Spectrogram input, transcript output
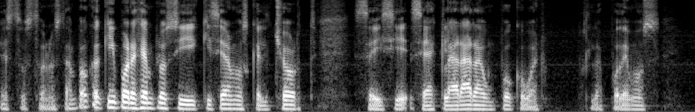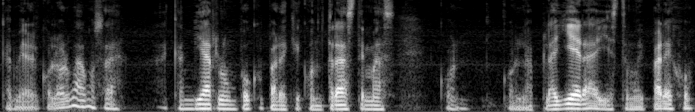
Estos tonos tampoco. Aquí, por ejemplo, si quisiéramos que el short se, se aclarara un poco, bueno, pues la podemos cambiar el color. Vamos a, cambiarlo un poco para que contraste más con, con la playera y esté muy parejo.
